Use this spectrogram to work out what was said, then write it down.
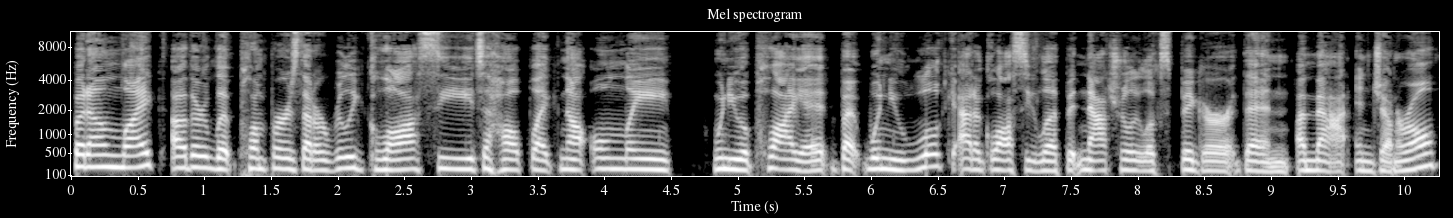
But unlike other lip plumpers that are really glossy to help, like, not only when you apply it, but when you look at a glossy lip, it naturally looks bigger than a matte in general.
